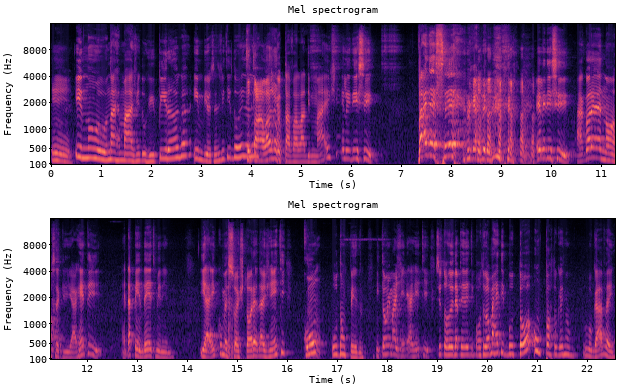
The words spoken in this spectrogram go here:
I. E no, nas margens do Rio Ipiranga, em 1822. Tu ele- tava lá, João? Eu tava lá demais. Ele disse: Vai descer! ele disse: Agora é nossa aqui. A gente é dependente, menino. E aí começou a história da gente com o Dom Pedro. Então imagine, a gente se tornou independente de Portugal, mas a gente botou um português no lugar, velho.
